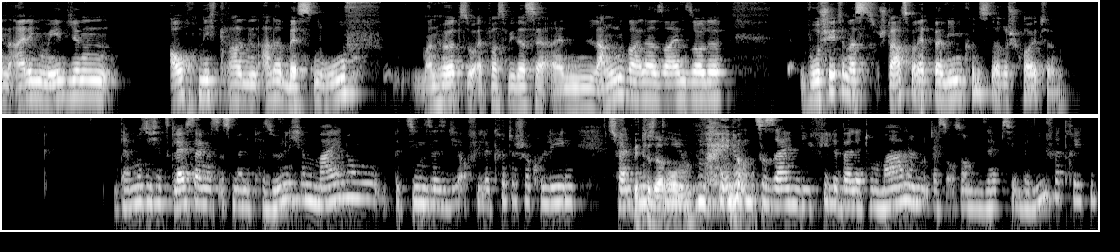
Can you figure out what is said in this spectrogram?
in einigen Medien auch nicht gerade den allerbesten Ruf. Man hört so etwas wie, dass er ein Langweiler sein solle. Wo steht denn das Staatsballett Berlin künstlerisch heute? Da muss ich jetzt gleich sagen, das ist meine persönliche Meinung, beziehungsweise die auch viele kritischer Kollegen. Es scheint Bitte nicht darum. die Meinung zu sein, die viele Ballettomanen und das Ensemble selbst hier in Berlin vertreten,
